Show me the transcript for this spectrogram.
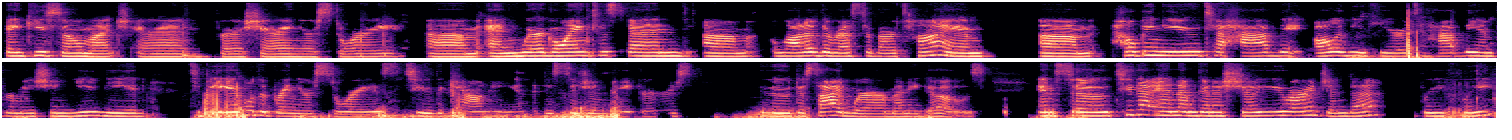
Thank you so much, Aaron, for sharing your story. Um, and we're going to spend um, a lot of the rest of our time um, helping you to have the, all of you here to have the information you need to be able to bring your stories to the county and the decision makers who decide where our money goes. And so to that end, I'm going to show you our agenda briefly.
